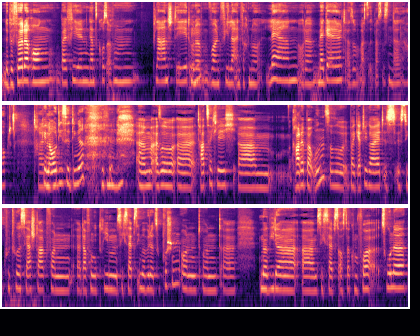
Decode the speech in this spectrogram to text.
eine Beförderung bei vielen ganz groß auf dem Plan steht oder mhm. wollen viele einfach nur lernen oder mehr Geld? Also was, was ist denn der Haupttreiber? Genau diese Dinge. Mhm. ähm, also äh, tatsächlich ähm, gerade bei uns, also bei Get You Guide ist, ist die Kultur sehr stark von, äh, davon getrieben, sich selbst immer wieder zu pushen und, und äh, immer wieder äh, sich selbst aus der Komfortzone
